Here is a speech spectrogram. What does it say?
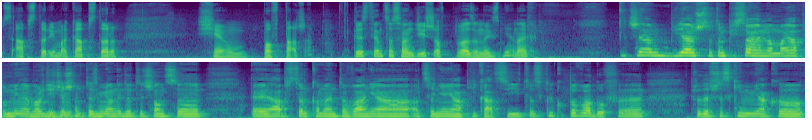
z App Store i Mac App Store się powtarza. Krystian, co sądzisz o wprowadzonych zmianach? Ja już o tym pisałem na MyApple, mnie najbardziej mhm. cieszą te zmiany dotyczące e, App Store komentowania, oceniania aplikacji. To z kilku powodów. E, przede wszystkim jako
